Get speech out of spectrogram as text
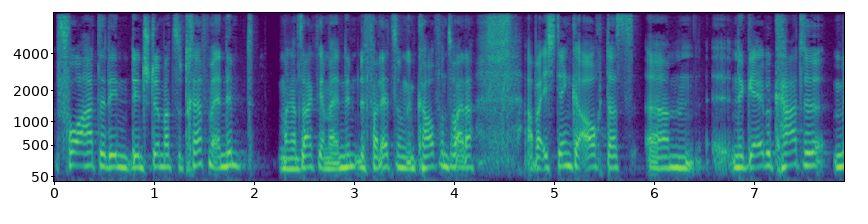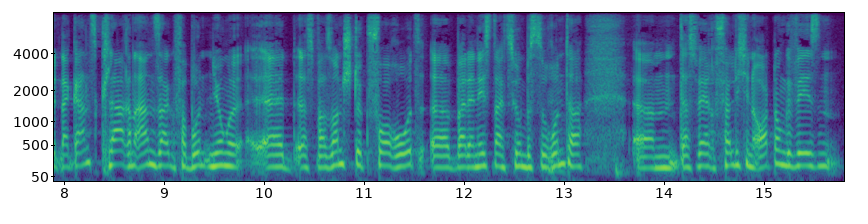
vorhatte, den, den Stürmer zu treffen. Er nimmt, man sagt ja, er nimmt eine Verletzung in Kauf und so weiter. Aber ich denke auch, dass ähm, eine gelbe Karte mit einer ganz klaren Ansage verbunden, Junge, äh, das war so ein Stück vor Rot, äh, bei der nächsten Aktion bist du runter. Ähm, das wäre völlig in Ordnung gewesen.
